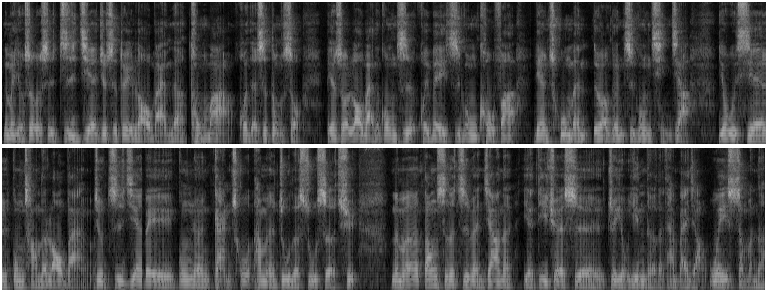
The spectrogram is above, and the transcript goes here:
那么有时候是直接就是对老板的痛骂或者是动手，比如说老板的工资会被职工扣发，连出门都要跟职工请假。有些工厂的老板就直接被工人赶出他们住的宿舍去。那么当时的资本家呢，也的确是罪有应得的。坦白讲，为什么呢？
